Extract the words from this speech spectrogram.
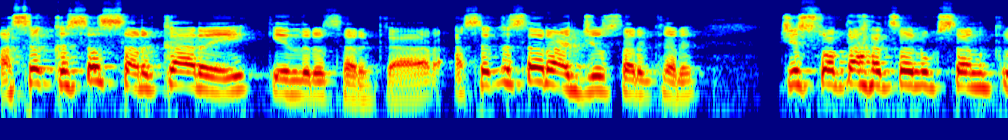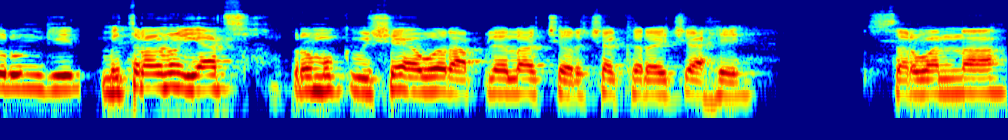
असं कसं सरकार आहे केंद्र सरकार? असं कसं राज्य सरकार आहे जे स्वतःचं नुकसान करून घेईल? मित्रांनो याच प्रमुख विषयावर आपल्याला चर्चा करायची आहे. सर्वांना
